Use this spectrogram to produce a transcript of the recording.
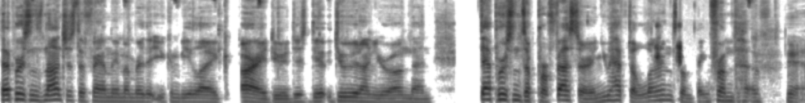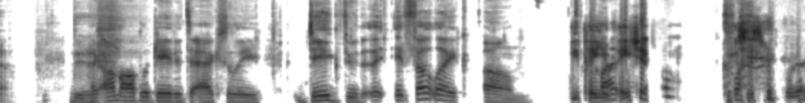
that person's not just a family member that you can be like, all right, dude, just do, do it on your own then. That person's a professor and you have to learn something from them. Yeah, dude. Like I'm obligated to actually dig through the it, it felt like um We pay your paycheck. Bro? Is Cla- this what we're-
